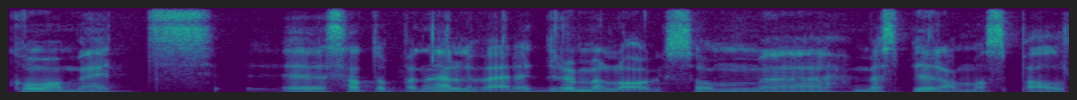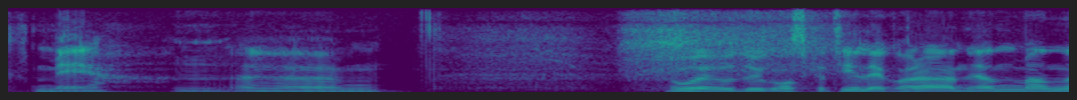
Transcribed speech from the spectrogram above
komme med et uh, sette opp en elver, et drømmelag, som uh, med spillerne har spilt med. Um, nå er jo du ganske tidlig i karrieren din, men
